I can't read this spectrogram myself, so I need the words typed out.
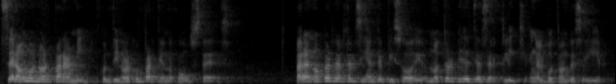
Será un honor para mí continuar compartiendo con ustedes. Para no perderte el siguiente episodio, no te olvides de hacer clic en el botón de seguir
